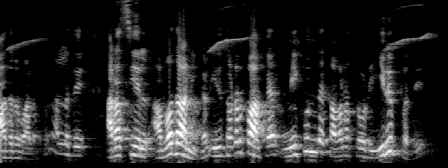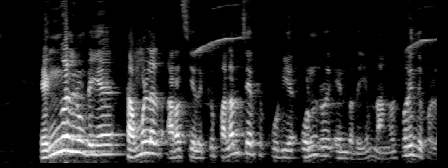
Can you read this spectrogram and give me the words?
ஆதரவாளர்கள் அல்லது அரசியல் அவதானிகள் இது தொடர்பாக மிகுந்த கவனத்தோடு இருப்பது எங்களினுடைய தமிழர் அரசியலுக்கு பலம் சேர்க்கக்கூடிய ஒன்று என்பதையும் நாங்கள் புரிந்து கொள்ள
